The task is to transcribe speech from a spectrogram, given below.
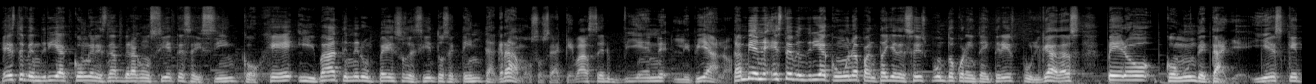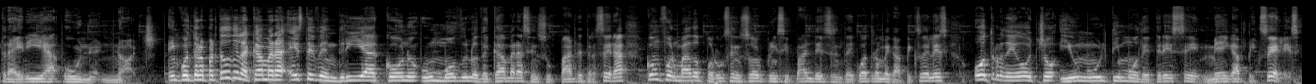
este vendría con el Snapdragon 765G y va a tener un peso de 170 gramos, o sea que va a ser bien liviano. También este vendría con una pantalla de 6.43 pulgadas, pero con un detalle, y es que traería un notch. En cuanto al apartado de la cámara, este vendría con un módulo de cámaras en su parte trasera, conformado por un sensor principal de 64 megapíxeles, otro de 8 y un último de 13 megapíxeles.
